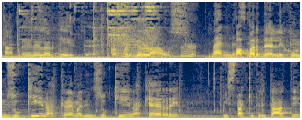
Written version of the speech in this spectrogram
Ah, belle larghette, eh? L'house. Mm, belle, sì. Pappardelle con zucchina, crema di zucchina, curry, pistacchi tritati.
